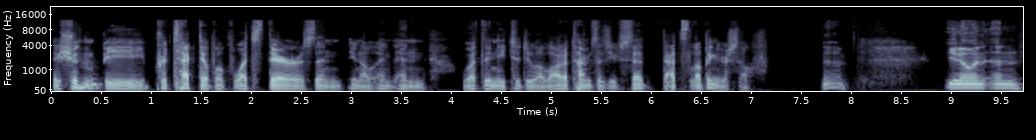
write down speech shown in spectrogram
they shouldn't Mhm. be protective of what's theirs and you know and and what they need to do. A lot of times, as you've said, that's loving yourself. Yeah. You know, and and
